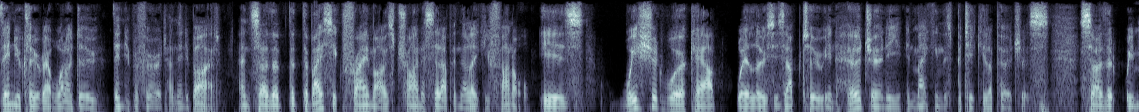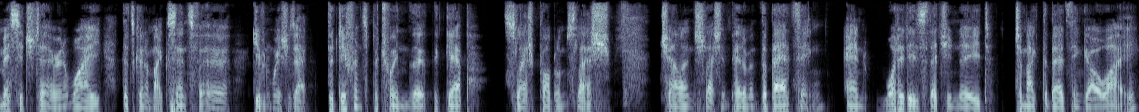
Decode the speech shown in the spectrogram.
Then you're clear about what I do. Then you prefer it and then you buy it. And so the, the, the basic frame I was trying to set up in the leaky funnel is we should work out where Lucy's up to in her journey in making this particular purchase so that we message to her in a way that's going to make sense for her given where she's at. The difference between the, the gap slash problem slash challenge slash impediment, the bad thing, and what it is that you need to make the bad thing go away,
